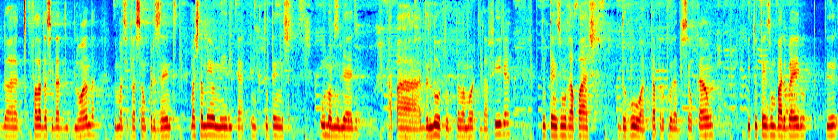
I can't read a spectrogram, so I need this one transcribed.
da, fala da cidade de Luanda, de uma situação presente, mas também onírica, em que tu tens uma mulher de luto pela morte da filha tu tens um rapaz de rua que está à procura do seu cão e tu tens um barbeiro que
